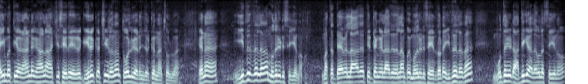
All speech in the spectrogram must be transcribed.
ஐம்பத்தி ஏழு ஆண்டு காலம் ஆட்சி செய்த இரு இரு கட்சிகளும் தான் தோல்வி அடைஞ்சிருக்குன்னு நான் சொல்லுவேன் ஏன்னா இது இதில் தான் முதலீடு செய்யணும். மற்ற தேவையில்லாத திட்டங்கள் அது இதெல்லாம் போய் முதலீடு செய்கிறதோட இதில் தான் முதலீடு அதிக அளவில் செய்யணும்.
